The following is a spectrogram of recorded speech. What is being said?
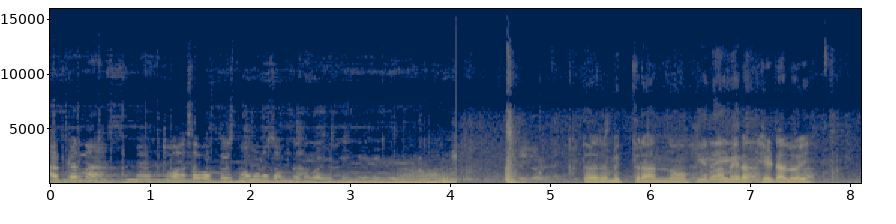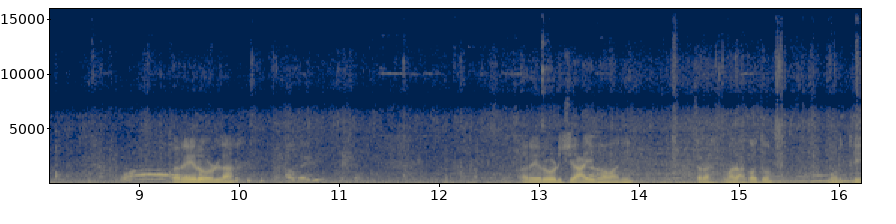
स्टार्ट कर ना तू असं बघतोस ना म्हणून समजा तर मित्रांनो आम्ही आता थेट आलोय. रे रोडला. रे रोडची आई भवानी. चला तुम्हाला दाखवतो मूर्ती.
